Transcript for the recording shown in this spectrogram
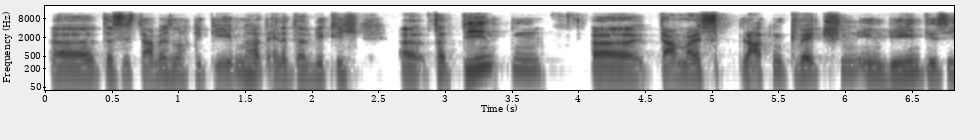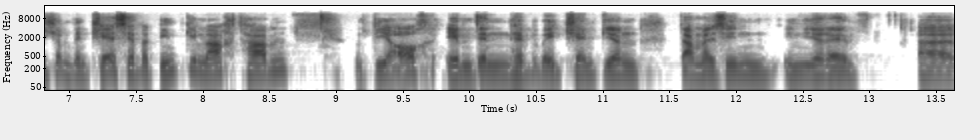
äh, das es damals noch gegeben hat, einer der wirklich äh, verdienten äh, damals Plattenquetschen in Wien, die sich um den Jazz ja verdient gemacht haben und die auch eben den Heavyweight Champion damals in, in ihre äh,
